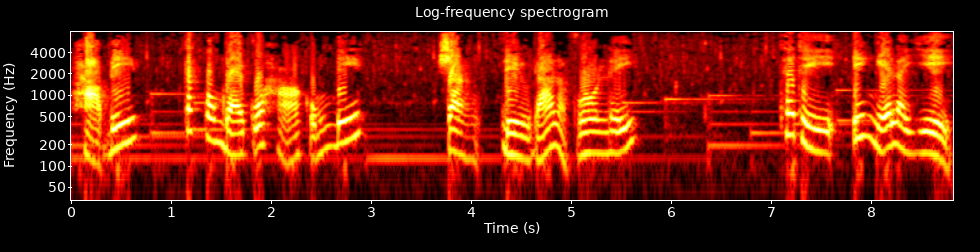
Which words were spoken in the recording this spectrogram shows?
Họ biết, các môn đệ của họ cũng biết rằng điều đó là vô lý. Thế thì ý nghĩa là gì?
